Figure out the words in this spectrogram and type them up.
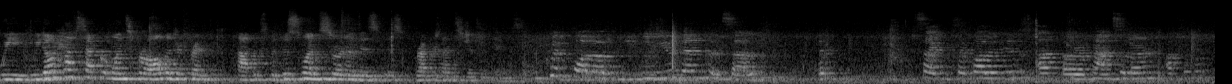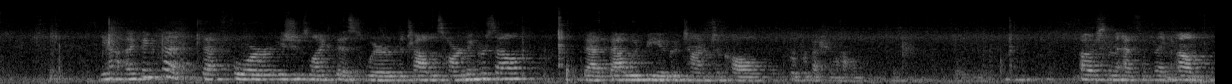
we, we don't have separate ones for all the different topics, but this one sort of is, is represents different things. A quick follow-up, do you then consult a psych- psychologist or a counselor afterwards? Yeah, I think that, that for issues like this, where the child is harming herself, that that would be a good time to call for professional help. I was just gonna add something. Um,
